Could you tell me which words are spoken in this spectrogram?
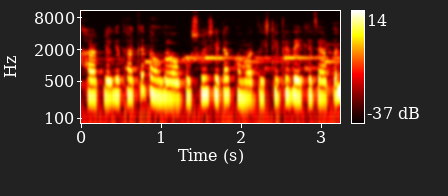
খারাপ লেগে থাকে, তাহলে অবশ্যই সেটা ক্ষমা দৃষ্টিতে দেখে যাবেন।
